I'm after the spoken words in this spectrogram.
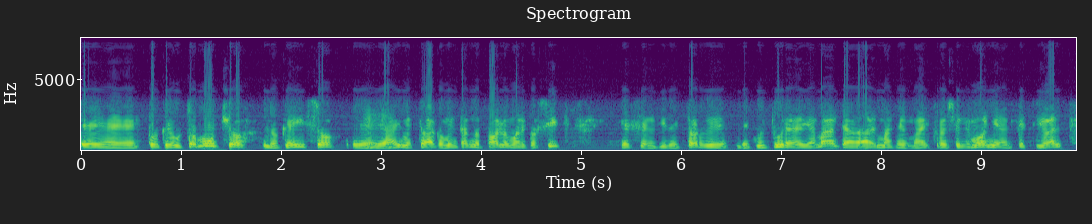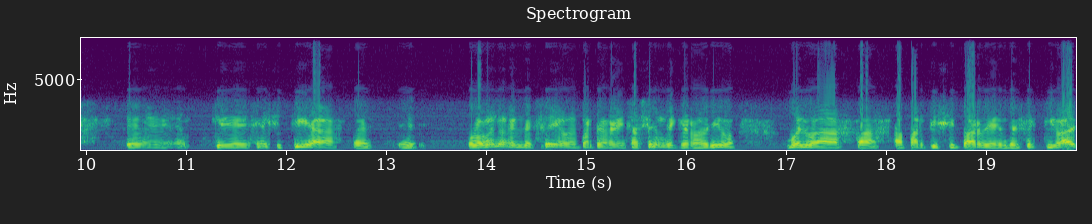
eh, porque gustó mucho lo que hizo. Eh, ahí me estaba comentando Pablo Marcosic, que es el director de, de Cultura de Diamante, además del maestro de ceremonia del festival, eh, que existía, eh, eh, por lo menos el deseo de parte de la organización de que Rodrigo vuelva a, participar de, del festival,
